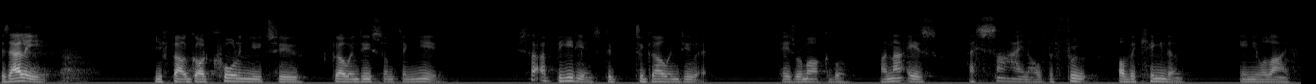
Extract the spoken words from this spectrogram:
as Ellie, you felt God calling you to go and do something new. Just that obedience to, to go and do it is remarkable. And that is a sign of the fruit of the kingdom in your life.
